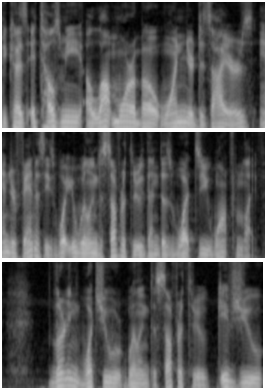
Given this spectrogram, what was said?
because it tells me a lot more about one your desires and your fantasies what you're willing to suffer through than does what do you want from life learning what you're willing to suffer through gives you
